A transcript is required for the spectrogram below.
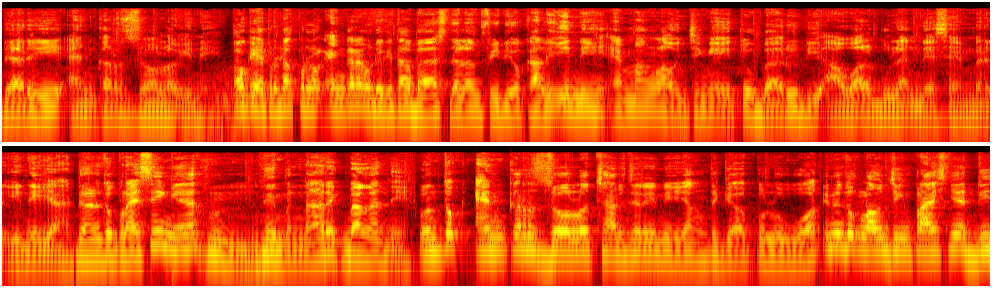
dari Anker Zolo ini. Oke, produk-produk Anker yang udah kita bahas dalam video kali ini emang launchingnya itu baru di awal bulan Desember ini ya. Dan untuk pricingnya, hmm, ini menarik banget nih. Untuk Anker Zolo charger ini yang 30 watt ini untuk launching price-nya di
